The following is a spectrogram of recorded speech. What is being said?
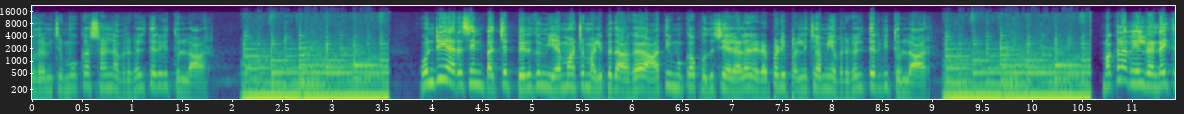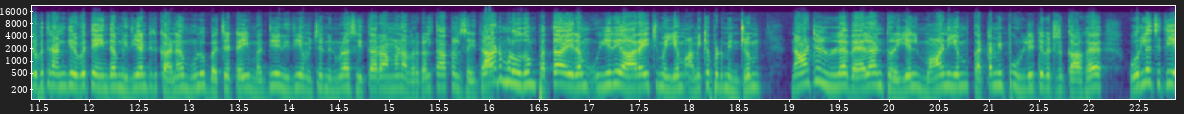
முதலமைச்சர் மு ஸ்டாலின் அவர்கள் தெரிவித்துள்ளார். ஒன்றிய அரசின் பட்ஜெட் பெரிதும் ஏமாற்றம் அளிப்பதாக அதிமுக பொதுச் செயலாளர் எடப்பாடி பழனிசாமி அவர்கள் தெரிவித்துள்ளார். மக்களவையில் ரெண்டாயிரத்தி இருபத்தி நான்கு இருபத்தி ஐந்தாம் நிதியாண்டிற்கான முழு பட்ஜெட்டை மத்திய நிதியமைச்சர் நிர்மலா சீதாராமன் அவர்கள் தாக்கல் செய்தார். நாடு முழுவதும் பத்தாயிரம் உயிரி ஆராய்ச்சி மையம் அமைக்கப்படும் என்றும் நாட்டில் உள்ள வேளாண் துறையில் மானியம் கட்டமைப்பு உள்ளிட்டவற்றிற்காக ஒரு லட்சத்தி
